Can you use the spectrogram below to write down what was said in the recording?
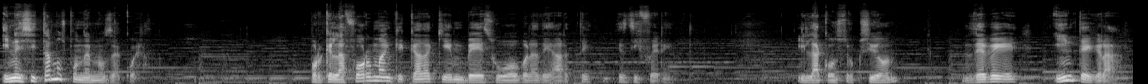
Y necesitamos ponernos de acuerdo. Porque la forma en que cada quien ve su obra de arte es diferente. Y la construcción debe integrar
